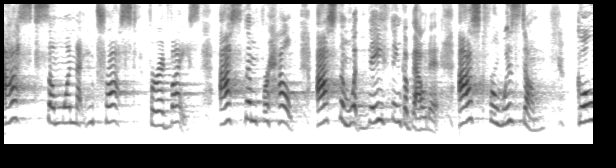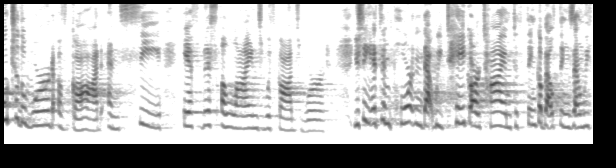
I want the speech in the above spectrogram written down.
ask someone that you trust for advice. Ask them for help. Ask them what they think about it. Ask for wisdom. Go to the Word of God and see if this aligns with God's Word. You see, it's important that we take our time to think about things and we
